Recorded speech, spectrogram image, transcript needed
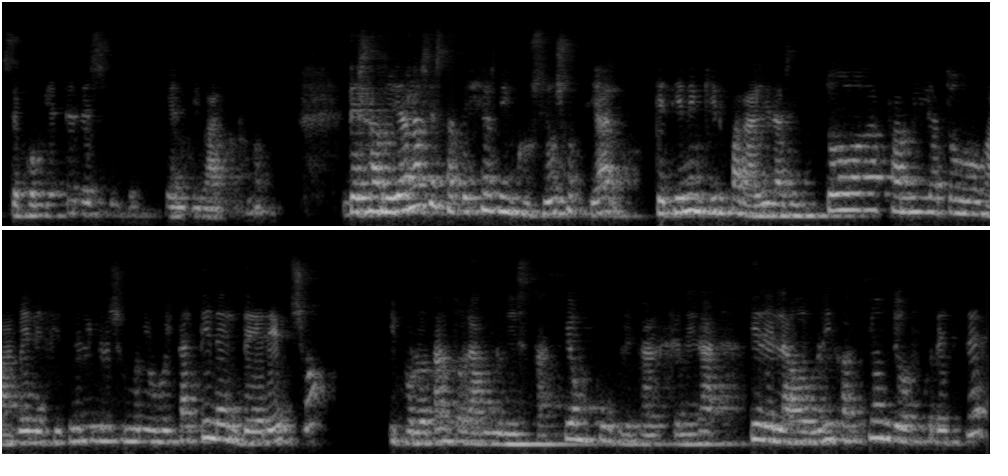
se convierte en desincentivador. ¿no? Desarrollar las estrategias de inclusión social, que tienen que ir paralelas en toda familia, todo hogar, beneficio del ingreso mínimo vital, tiene el derecho y por lo tanto la administración pública en general tiene la obligación de ofrecer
